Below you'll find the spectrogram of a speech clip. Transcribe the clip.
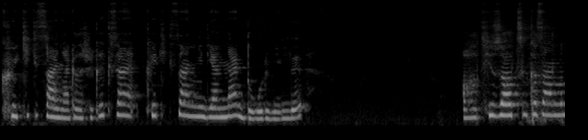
42 saniye arkadaşlar. 42 saniye, 42 saniye diyenler doğru bildi. 600 altın kazandım.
